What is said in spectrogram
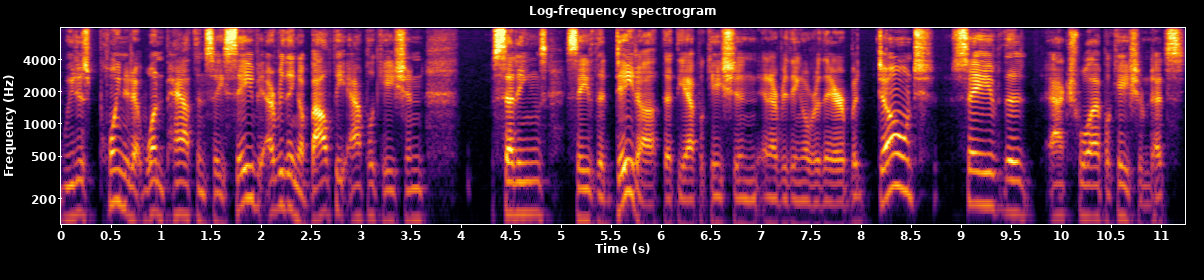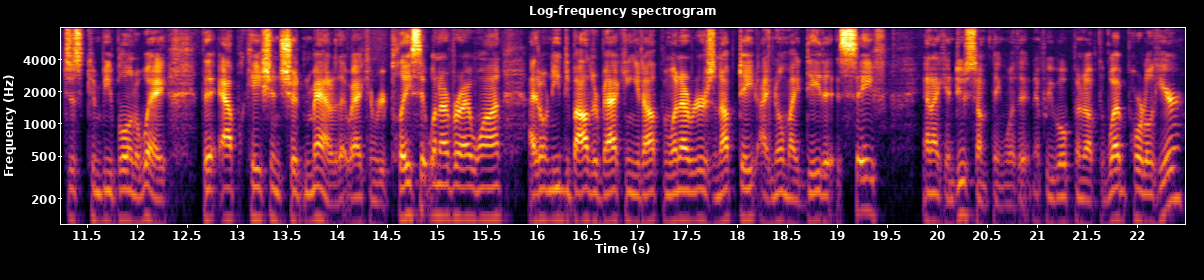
we just point it at one path and say, save everything about the application settings, save the data that the application and everything over there, but don't save the actual application. That's just can be blown away. The application shouldn't matter. That way I can replace it whenever I want. I don't need to bother backing it up. And whenever there's an update, I know my data is safe and I can do something with it. And if we open up the web portal here,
